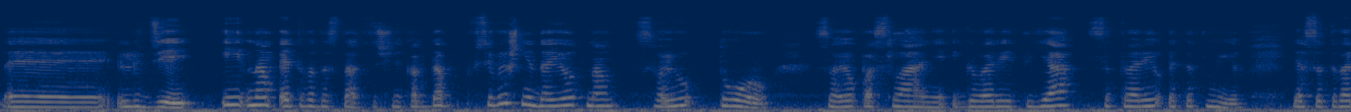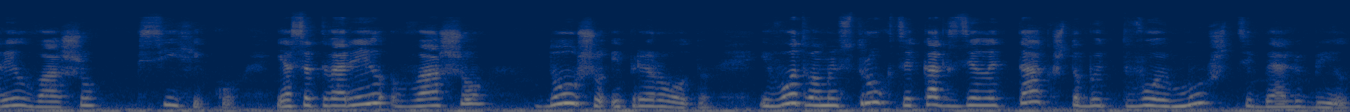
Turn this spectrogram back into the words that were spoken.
э, людей. И нам этого достаточно, когда Всевышний дает нам свою Тору, свое послание и говорит, я сотворил этот мир, я сотворил вашу психику, я сотворил вашу душу и природу. И вот вам инструкции, как сделать так, чтобы твой муж тебя любил.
